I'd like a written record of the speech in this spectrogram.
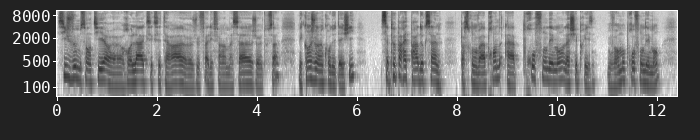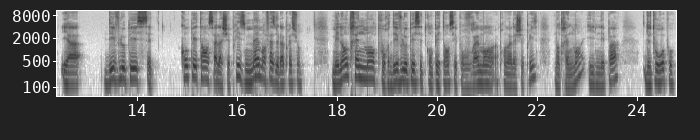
Si je veux me sentir euh, relax, etc., euh, je vais aller faire un massage, tout ça. Mais quand je veux un cours de tai chi, ça peut paraître paradoxal parce qu'on va apprendre à profondément lâcher prise, vraiment profondément, et à développer cette compétence à lâcher prise même en face de la pression. Mais l'entraînement pour développer cette compétence et pour vraiment apprendre à lâcher prise, l'entraînement, il n'est pas de tout repos.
